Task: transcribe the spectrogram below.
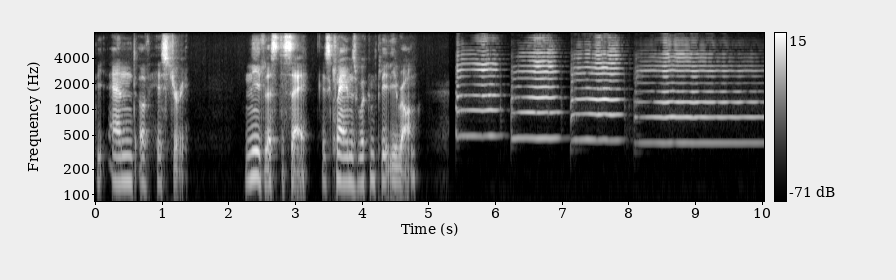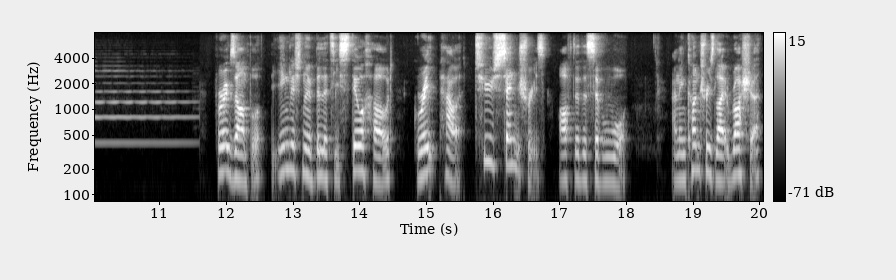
the end of history. Needless to say, his claims were completely wrong. For example, the English nobility still held great power two centuries after the Civil War, and in countries like Russia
